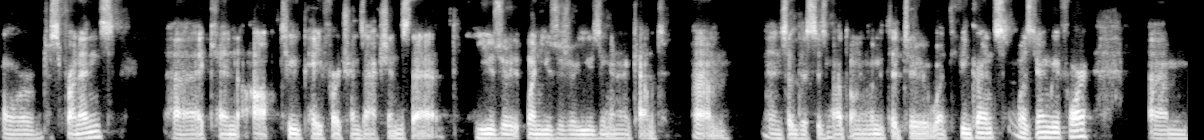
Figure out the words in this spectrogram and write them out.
or just front ends uh, can opt to pay for transactions that user when users are using an account. Um, and so this is not only limited to what feegrants was doing before. Um,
